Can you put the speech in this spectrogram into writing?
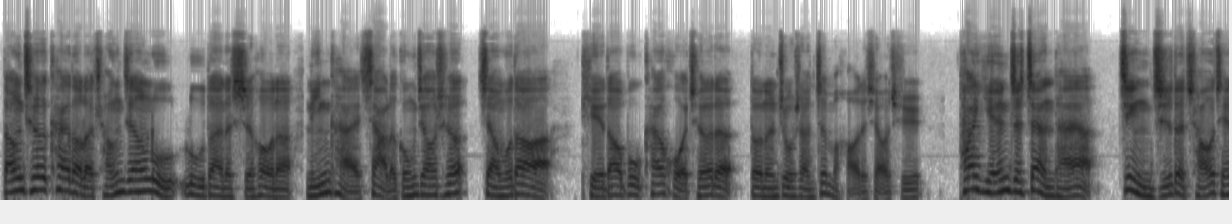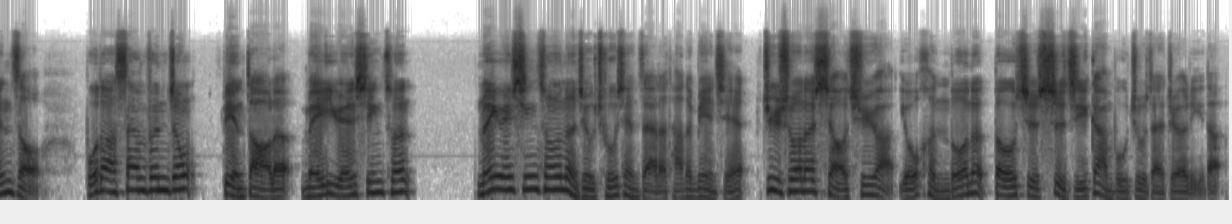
当车开到了长江路路段的时候呢，林凯下了公交车。想不到啊，铁道部开火车的都能住上这么好的小区。他沿着站台啊径直的朝前走，不到三分钟便到了梅园新村。梅园新村呢，就出现在了他的面前。据说呢，小区啊有很多呢都是市级干部住在这里的。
